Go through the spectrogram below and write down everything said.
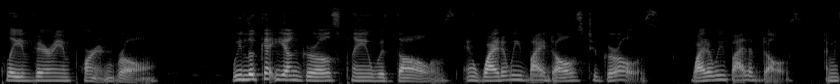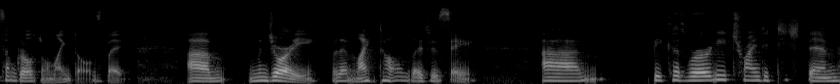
play a very important role. We look at young girls playing with dolls, and why do we buy dolls to girls? Why do we buy them dolls? I mean, some girls don't like dolls, but um, majority of them like dolls, I should say. Um, because we're already trying to teach them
